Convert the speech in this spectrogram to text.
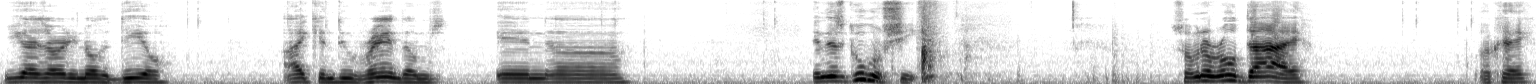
you guys already know the deal. I can do randoms in uh, in this Google sheet. So I'm going to roll die. Okay.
